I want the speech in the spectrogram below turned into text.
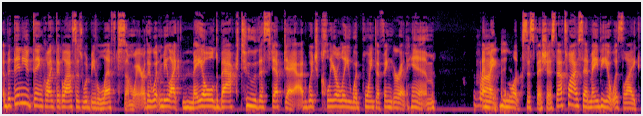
but then you'd think like the glasses would be left somewhere. They wouldn't be like mailed back to the stepdad, which clearly would point a finger at him and make him look suspicious. That's why I said maybe it was like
